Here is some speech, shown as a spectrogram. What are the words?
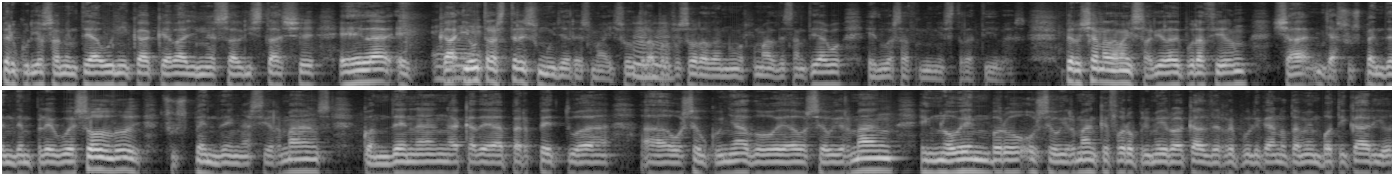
Pero curiosamente a única que vai nesa listaxe é ela e, ca, eh... e outras tres mulleres máis, outra uh -huh. profesora da Normal de Santiago e dúas administrativas. Pero xa nada máis salir a depuración, xa ya suspenden de emprego e soldo, suspenden as irmáns, condenan a cadea perpetua ao seu cuñado e ao seu irmán. En novembro, o seu irmán, que fora o primeiro alcalde republicano, tamén boticario,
